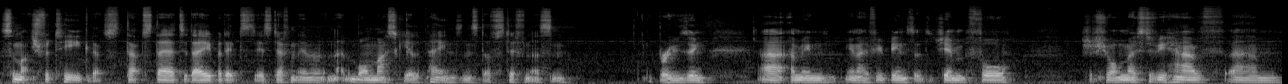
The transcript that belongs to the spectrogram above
so much fatigue that's that's there today, but it's it's definitely more muscular pains and stuff, stiffness and bruising. Uh, I mean, you know, if you've been to the gym before, sure most of you have, um,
